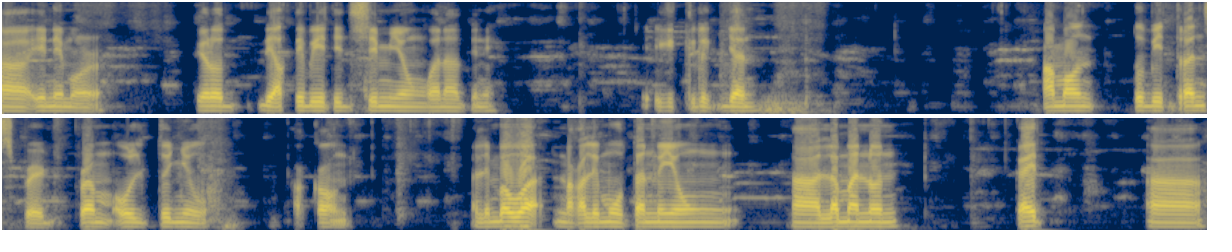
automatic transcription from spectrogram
uh, anymore. Pero deactivated SIM yung ka natin eh. I-click dyan. Amount to be transferred from old to new account. Halimbawa, nakalimutan mo yung ah, laman nun. Kahit, ah,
